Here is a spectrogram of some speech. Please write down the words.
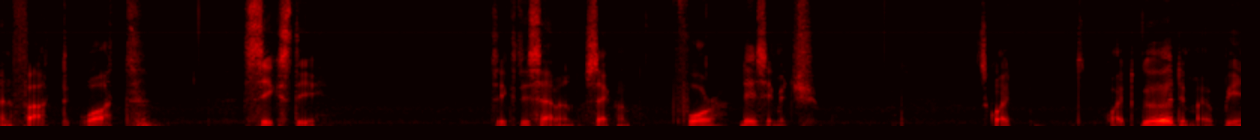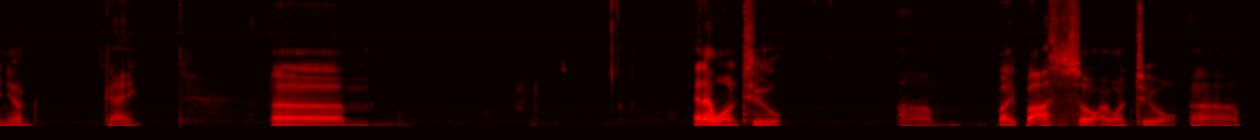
in fact, what? 60, 67 seconds for this image. It's quite, quite good in my opinion. Okay. Um, and I want to um, bypass, so I want to um,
